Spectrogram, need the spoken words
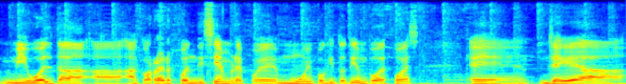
mi vuelta a, a correr fue en diciembre, fue muy poquito tiempo después. Eh, llegué a,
